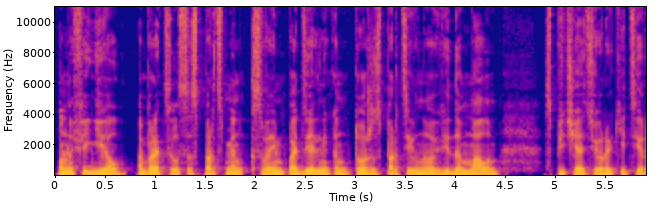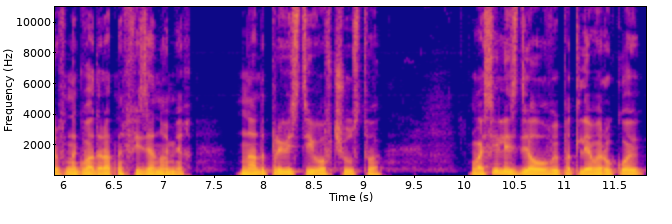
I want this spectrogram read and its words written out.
Он офигел, обратился спортсмен к своим подельникам, тоже спортивного вида малым, с печатью ракетиров на квадратных физиономиях. Надо привести его в чувство. Василий сделал выпад левой рукой,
